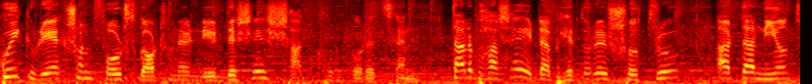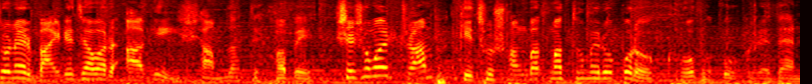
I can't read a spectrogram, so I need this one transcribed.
কুইক রিয়াকশন ফোর্স গঠনের নির্দেশে স্বাক্ষর করেছেন। তার ভাষায় এটা ভেতরের শত্রু আর তা নিয়ন্ত্রণের বাইরে যাওয়ার আগেই সামলাতে হবে। সে সময় ট্রাম্প কিছু সংবাদ মাধ্যমের ওপরও ক্ষোভ উগড়ে দেন।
